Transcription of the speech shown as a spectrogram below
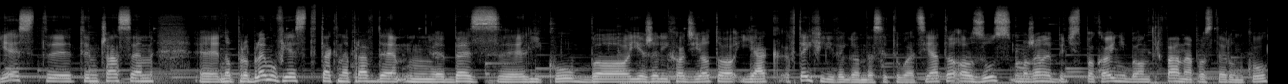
jest. Tymczasem no, problemów jest tak naprawdę bez liku, bo jeżeli chodzi o to, jak w tej chwili wygląda sytuacja, to o ZUS możemy być spokojni, bo on trwa na posterunku,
